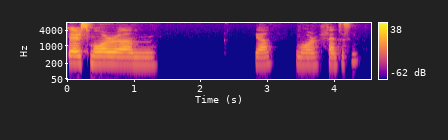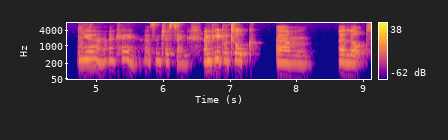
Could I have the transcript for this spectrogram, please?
there's more um yeah more fantasy. Yeah okay that's interesting. And people talk um a lot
